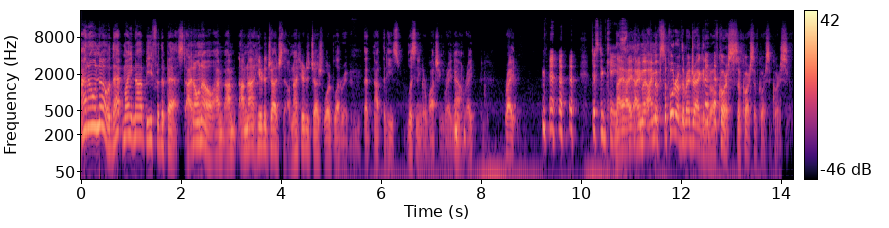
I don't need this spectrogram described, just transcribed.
I don't know. That might not be for the best. I don't know. I'm I'm I'm not here to judge though. I'm not here to judge Lord Bloodraven. That not that he's listening or watching right now, mm-hmm. right? Right. Just in case. I, I, I'm a, I'm a supporter of the Red Dragon, of course, of course, of course, of course.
